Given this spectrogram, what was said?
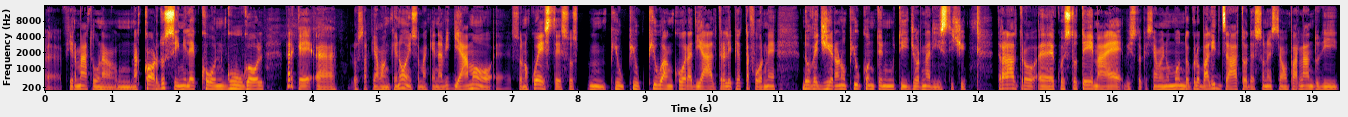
eh, firmato una, un accordo simile con Google perché eh, lo sappiamo anche noi, insomma, che navighiamo, eh, sono queste so, più, più, più ancora di altre le piattaforme dove girano più contenuti giornalistici. Tra l'altro eh, questo tema è, visto che siamo in un mondo globalizzato, adesso noi stiamo parlando di,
